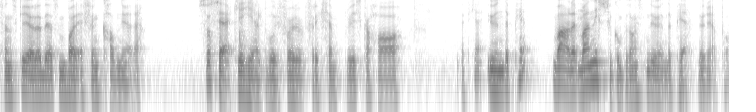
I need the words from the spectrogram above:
FN skal gjøre det som bare FN kan gjøre, så ser jeg ikke helt hvorfor f.eks. vi skal ha vet ikke, UNDP. Hva er, det, hva er nisjekompetansen til UNDP, lurer jeg på.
